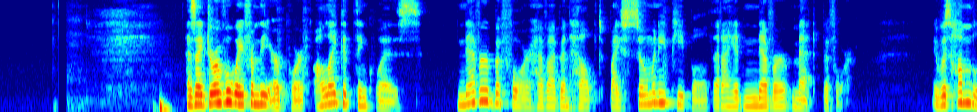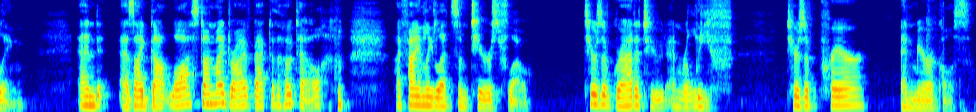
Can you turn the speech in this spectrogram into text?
As I drove away from the airport, all I could think was, Never before have I been helped by so many people that I had never met before. It was humbling, And as I got lost on my drive back to the hotel, I finally let some tears flow tears of gratitude and relief, tears of prayer and miracles.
